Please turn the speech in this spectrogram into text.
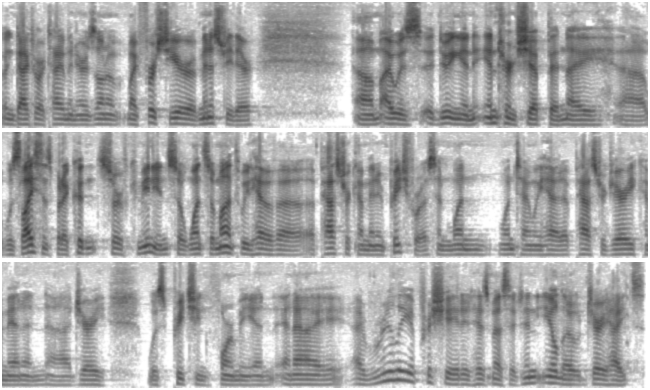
Going back to our time in Arizona, my first year of ministry there, um, I was uh, doing an internship and I uh, was licensed, but I couldn't serve communion. So once a month, we'd have a, a, pastor come in and preach for us. And one, one time we had a pastor Jerry come in, and uh, Jerry was preaching for me. And, and I, I really appreciated his message. And you'll know Jerry Heights.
